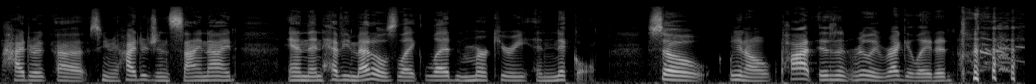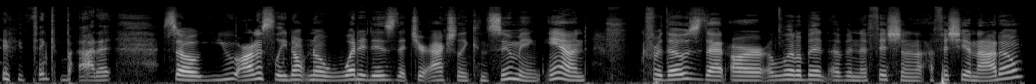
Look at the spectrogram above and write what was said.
hydro, uh, excuse me, hydrogen cyanide, and then heavy metals like lead, mercury, and nickel. So, you know, pot isn't really regulated if you think about it. So, you honestly don't know what it is that you're actually consuming. And for those that are a little bit of an aficionado,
